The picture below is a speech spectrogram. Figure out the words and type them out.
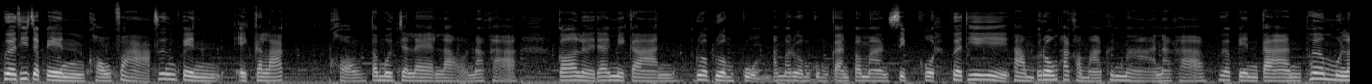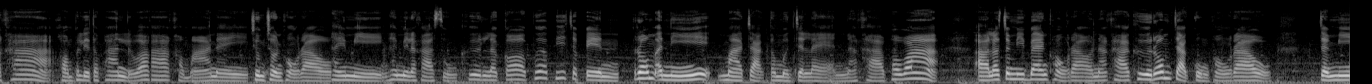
เพื่อที่จะเป็นของฝากซึ่งเป็นเอกลักษณ์ ของตำบลเจแลนเรานะคะ ก็เลยได้มีการรวบรวมกลุ่มมารวมกลุ่มกันประมาณ 10 คน เพื่อที่ทำร่มผ้าขาวม้าขึ้นมานะคะ เพื่อเป็นการเพิ่มมูลค่าของผลิตภัณฑ์ หรือว่าผ้าขาวม้าในชุมชนของเราให้มีให้มีราคาสูงขึ้น แล้วก็เพื่อที่จะเป็นร่มอันนี้มาจากตำบลเจแลนนะคะ เพราะว่าเราจะมีแบรนด์ของเรานะคะ คือร่มจากกลุ่มของเราจะมี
